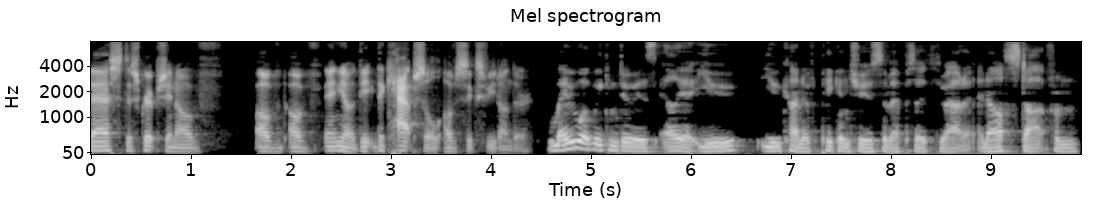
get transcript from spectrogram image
best description of of of and, you know the, the capsule of six feet under Well, maybe what we can do is, Elliot, you you kind of pick and choose some episodes throughout it, and I'll start from,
